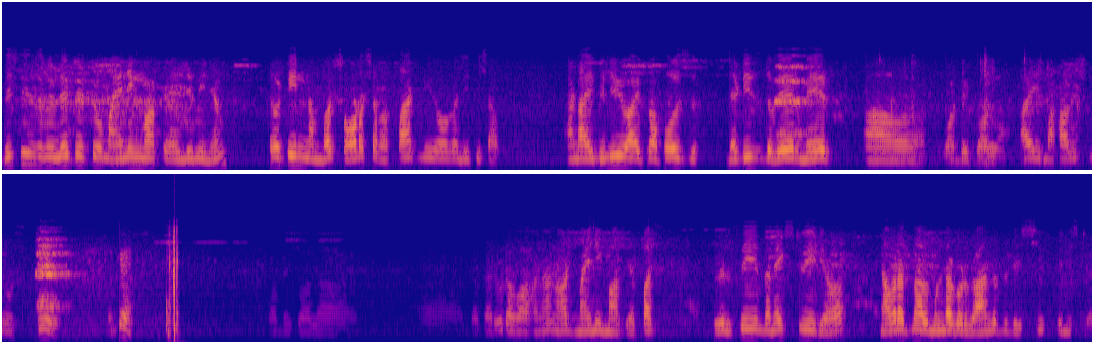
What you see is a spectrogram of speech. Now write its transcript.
This is related to mining of aluminum. 13 number Shodasha Rasagni Yoga Lipi Shastra. And I believe I propose that is the where Mayor uh, what they call I Mahavishnu stay. Okay. What they call uh, uh, the Garuda Vahana, not mining mafia. Bus. We will see in the next video Navaratnal Mundagodu, Andhra Pradesh Chief Minister.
